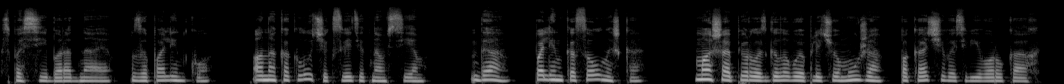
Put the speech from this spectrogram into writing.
«Спасибо, родная, за Полинку. Она как лучик светит нам всем. Да, Полинка солнышко». Маша оперлась головой о плечо мужа, покачиваясь в его руках.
